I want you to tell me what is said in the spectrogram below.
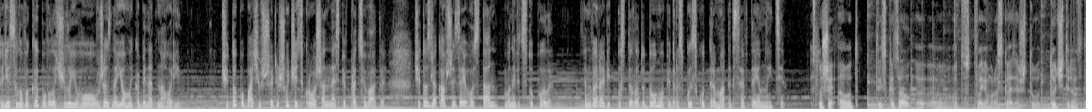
Тоді силовики поволочили його вже знайомий кабінет на горі. Чи то, побачивши рішучість кроша не співпрацювати, чи то злякавшись за його стан, вони відступили. Енвера від відпустили додому під розписку тримати все в таємниці. Слушай, а вот ты сказал э, э, вот в твоем рассказе, что до 2014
